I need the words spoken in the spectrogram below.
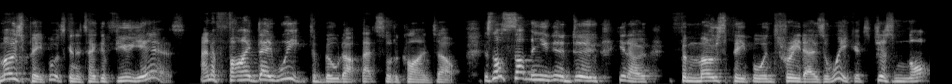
most people, it's going to take a few years and a five day week to build up that sort of clientele. It's not something you're going to do, you know, for most people in three days a week. It's just not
